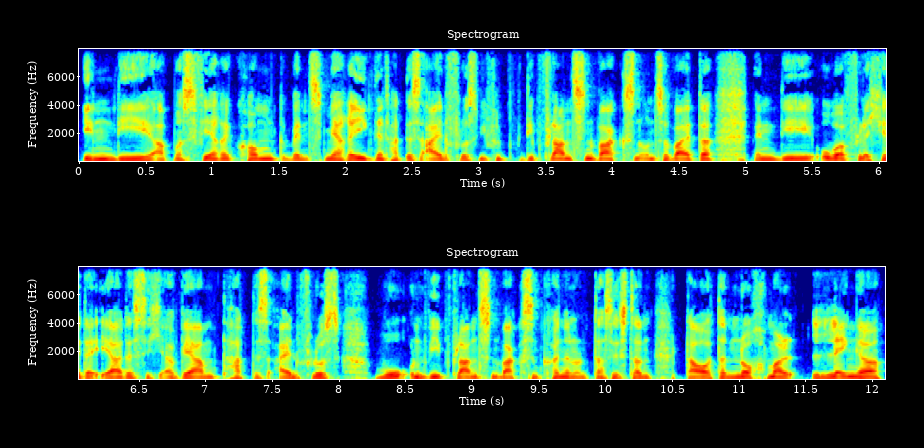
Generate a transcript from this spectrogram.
in die Atmosphäre kommt. Wenn es mehr regnet, hat das Einfluss wie viel die Pflanzen wachsen und so weiter. Wenn die Oberfläche der Erde sich erwärmt, hat das Einfluss, wo und wie Pflanzen wachsen können. Und das ist dann, dauert dann nochmal länger,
